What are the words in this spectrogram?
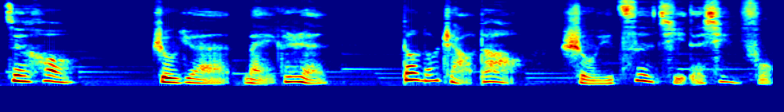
最后，祝愿每个人。都能找到属于自己的幸福。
